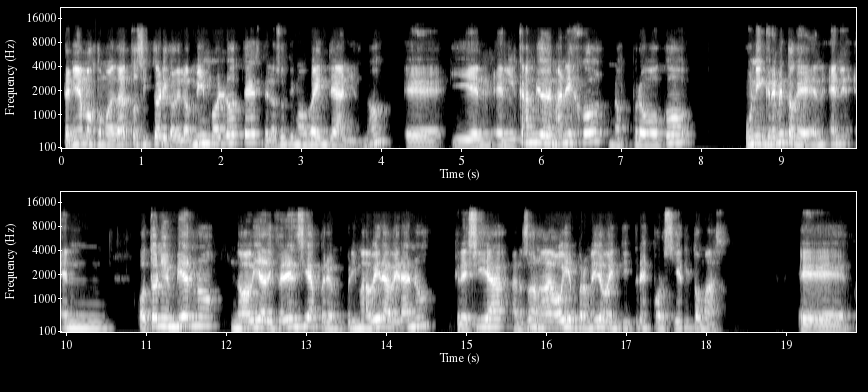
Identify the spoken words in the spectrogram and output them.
teníamos como datos históricos de los mismos lotes de los últimos 20 años, ¿no? Eh, y en, el cambio de manejo nos provocó un incremento que en, otoño-invierno no había diferencia, pero en primavera-verano crecía, a nosotros nos da hoy en promedio 23% más. Eh,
